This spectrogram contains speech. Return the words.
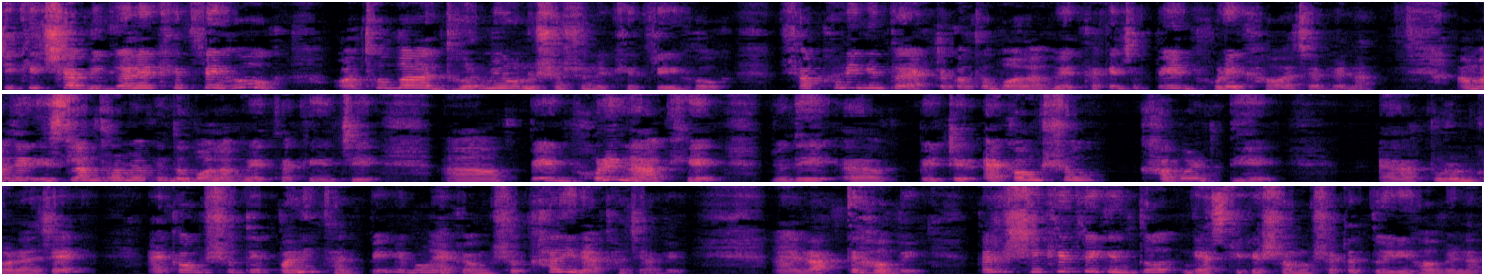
চিকিৎসা বিজ্ঞানের ক্ষেত্রে হোক অথবা ধর্মীয় অনুশাসনের ক্ষেত্রেই হোক, সবখানে কিন্তু একটা কথা বলা হয়ে থাকে যে পেট ভরে খাওয়া যাবে না। আমাদের ইসলাম ধর্মেও কিন্তু বলা হয়ে থাকে যে পেট ভরে না খেয়ে যদি পেটের এক অংশ খাবার দিয়ে পূরণ করা যায় এক অংশতে পানি থাকবে এবং এক অংশ খালি রাখা যাবে রাখতে হবে। তাহলে সেক্ষেত্রে কিন্তু গ্যাস্ট্রিকের সমস্যাটা তৈরি হবে না।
